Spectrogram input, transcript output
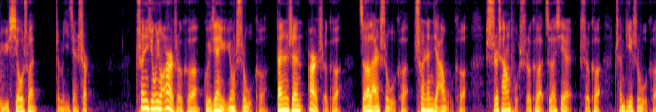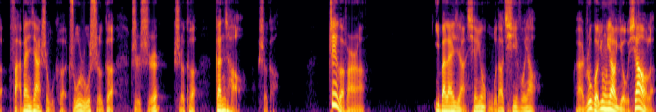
瘀消栓这么一件事儿。川芎用二十克，鬼绢羽用十五克，丹参二十克，泽兰十五克，穿山甲五克。石菖蒲十克，泽泻十克，陈皮十五克，法半夏十五克，竹茹十克，枳实十克，甘草十克。这个方啊，一般来讲，先用五到七副药啊。如果用药有效了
